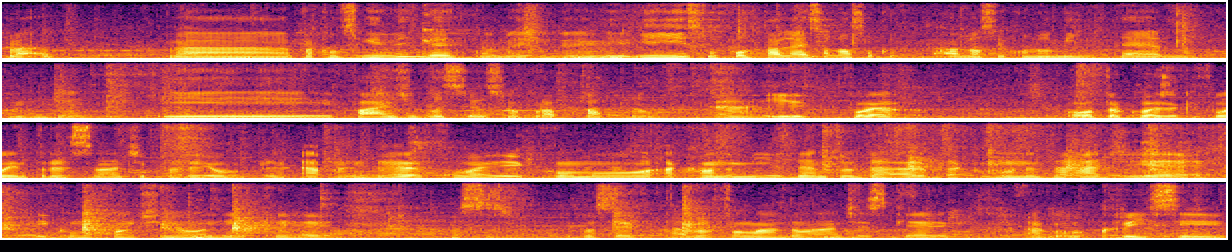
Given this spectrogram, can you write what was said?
para conseguir viver também, né? Hum. E, e, isso fortalece a nossa, a nossa economia interna, hum. né? E faz de você o seu próprio patrão. É, e foi outra coisa que foi interessante para eu aprender foi como a economia dentro da, da comunidade é e como funciona e que você você estava falando antes que a, a crise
